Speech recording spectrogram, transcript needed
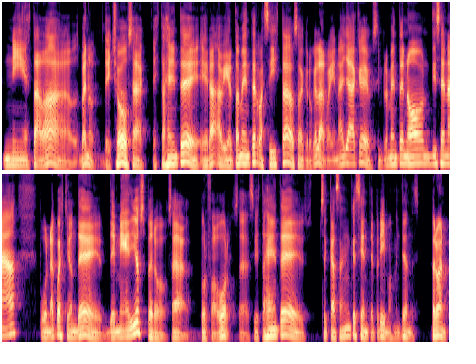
ni estaba, bueno, de hecho, o sea, esta gente era abiertamente racista, o sea, creo que la reina ya que simplemente no dice nada por una cuestión de, de medios, pero, o sea, por favor, o sea, si esta gente se casan que siente primos, ¿me entiendes? Pero bueno,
